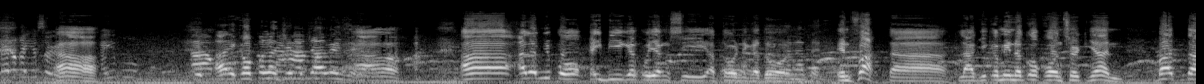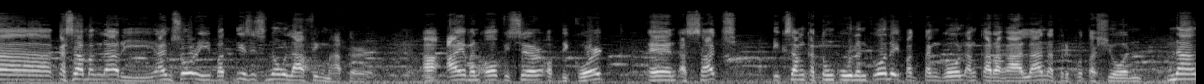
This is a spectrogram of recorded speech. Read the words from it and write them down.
Pero kayo, sir, Ah. kayo po, um, Ah, ikaw pala challenge eh. Ah, ah, alam niyo po, kaibigan ko yang si Atty. Gadon. In fact, ah, lagi kami nagko-concert niyan. But ah, kasamang Larry, I'm sorry, but this is no laughing matter. Ah, I am an officer of the court and as such, isang katungkulan ko na ipagtanggol ang karangalan at reputasyon ng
